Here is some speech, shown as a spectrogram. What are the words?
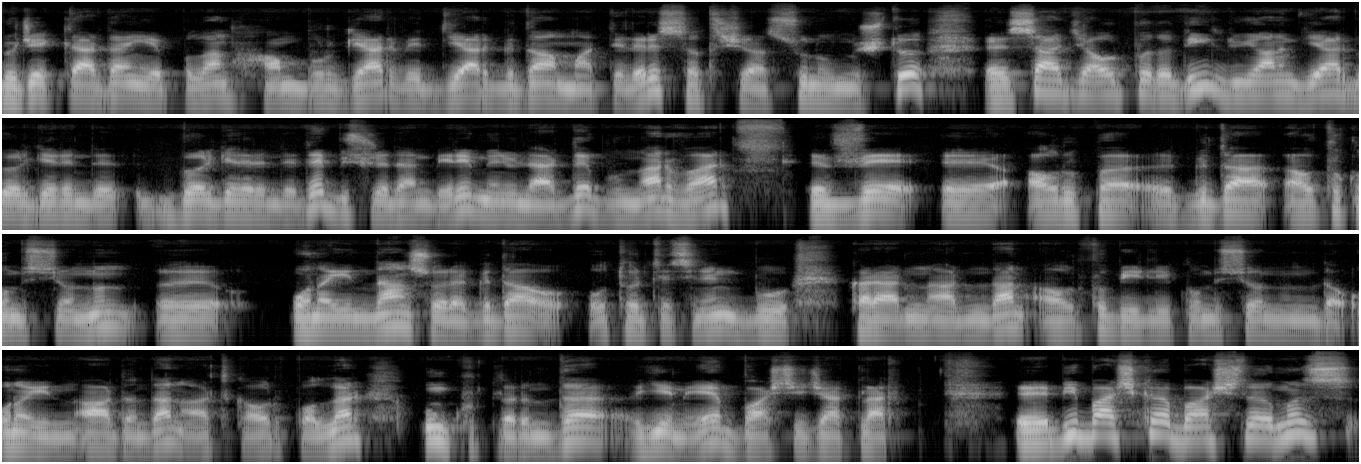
böceklerden yapılan hamburger ve diğer gıda maddeleri satışa sunulmuştu. E, sadece Avrupa'da değil dünyanın diğer bölgelerinde bölgelerinde de bir süreden beri menülerde bunlar var E, ve e, Avrupa e, Gıda Avrupa Komisyonu'nun onayından sonra gıda otoritesinin bu kararının ardından Avrupa Birliği Komisyonu'nun da onayının ardından artık Avrupalılar un kurtlarını da yemeye başlayacaklar. Bir başka başlığımız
